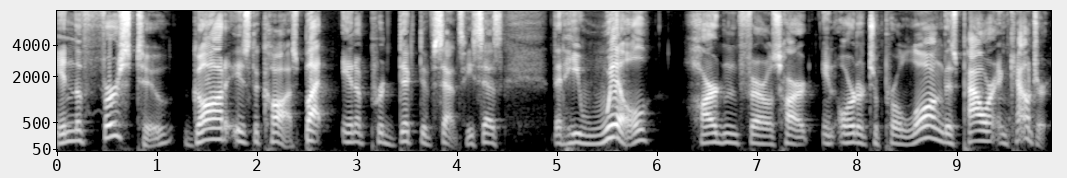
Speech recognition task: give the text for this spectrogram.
In the first two, God is the cause, but in a predictive sense. He says that he will harden Pharaoh's heart in order to prolong this power encounter.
